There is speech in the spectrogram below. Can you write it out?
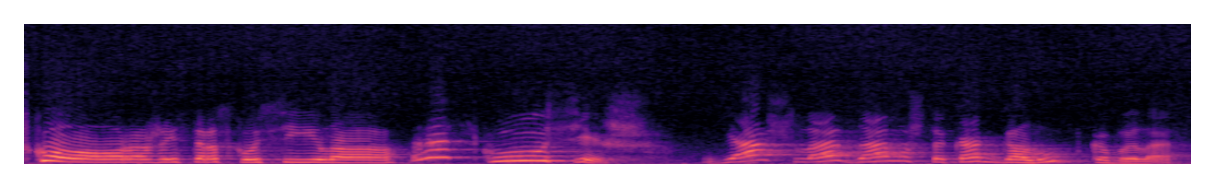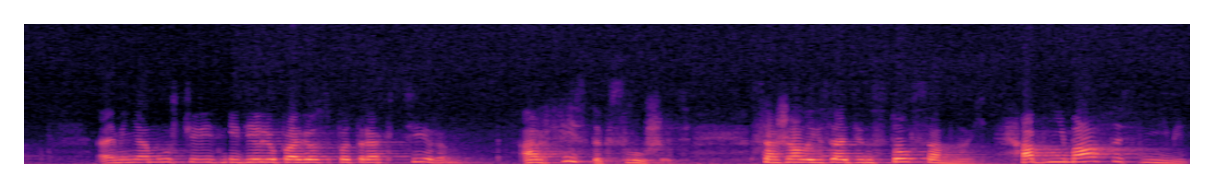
Скоро жизнь раскусила. Раскусишь. Я шла замуж-то как голубка была. А меня муж через неделю повез по трактирам. Орфисток слушать. Сажала и за один стол со мной. Обнимался с ними.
